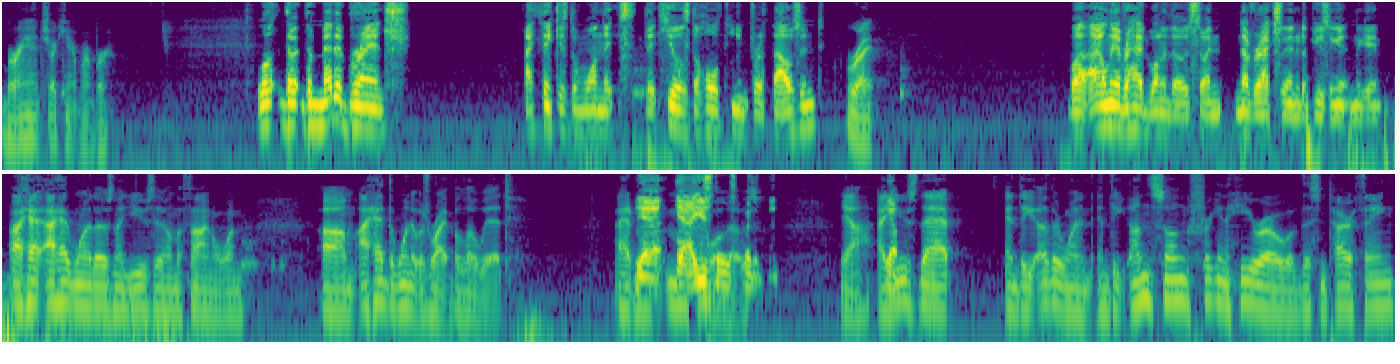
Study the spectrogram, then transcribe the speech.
branch. I can't remember. Well, the the meta branch, I think, is the one that that heals the whole team for a thousand. Right. Well, I only ever had one of those, so I never actually ended up using it in the game. I had I had one of those and I used it on the final one. Um, I had the one that was right below it. I had Yeah, yeah, I used those of quite a bit. Yeah, I Yep. used that, and the other one, and the unsung friggin' hero of this entire thing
